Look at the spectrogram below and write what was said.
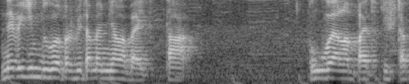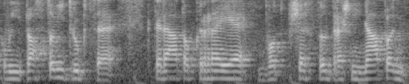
Nevidím důvod, proč by tam neměla být. Ta UV lampa je totiž takový plastový trubce, která to kreje od všech filtračních náplní.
